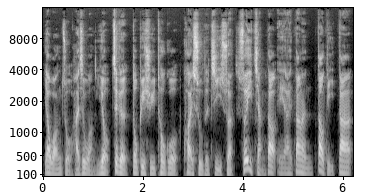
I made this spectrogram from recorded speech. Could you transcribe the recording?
要往左还是往右，这个都必须透过快速的计算。所以讲到 AI，当然到底大家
